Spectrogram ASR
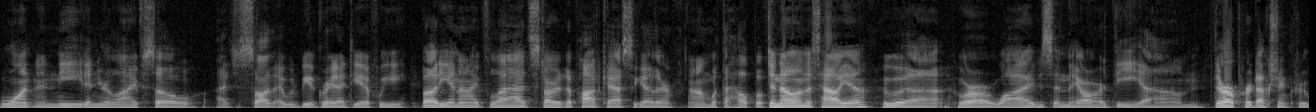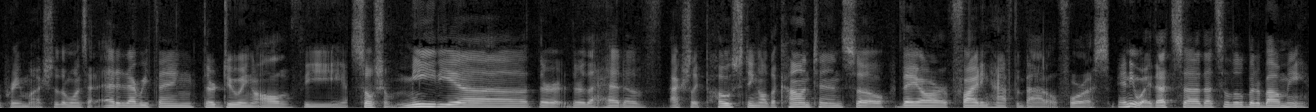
want and need in your life, so I just thought it would be a great idea if we, Buddy and I, Vlad, started a podcast together um, with the help of Janelle and Natalia, who uh, who are our wives, and they are the um, they're our production crew pretty much. They're the ones that edit everything. They're doing all of social media. They're they're the head of actually posting all the content, so they are fighting half the battle for us. Anyway, that's uh, that's a little bit about me.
